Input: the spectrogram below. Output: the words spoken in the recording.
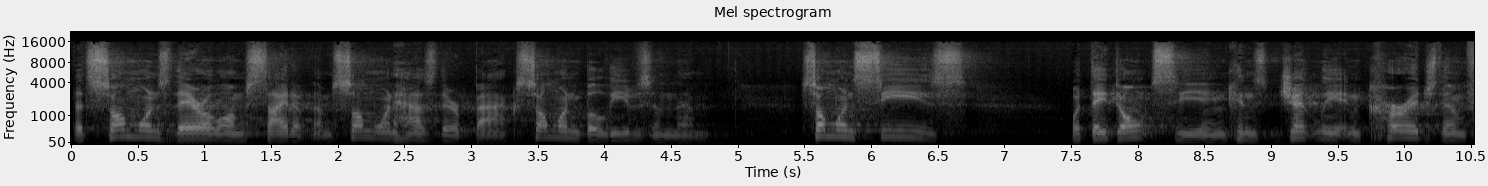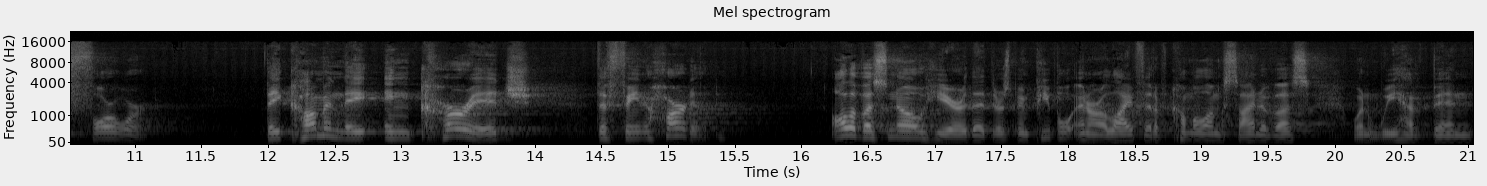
That someone's there alongside of them, someone has their back, someone believes in them, someone sees what they don't see and can gently encourage them forward. They come and they encourage the faint hearted. All of us know here that there's been people in our life that have come alongside of us when we have been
